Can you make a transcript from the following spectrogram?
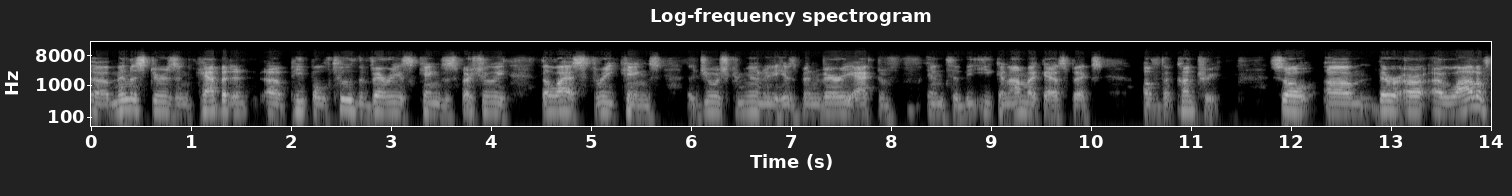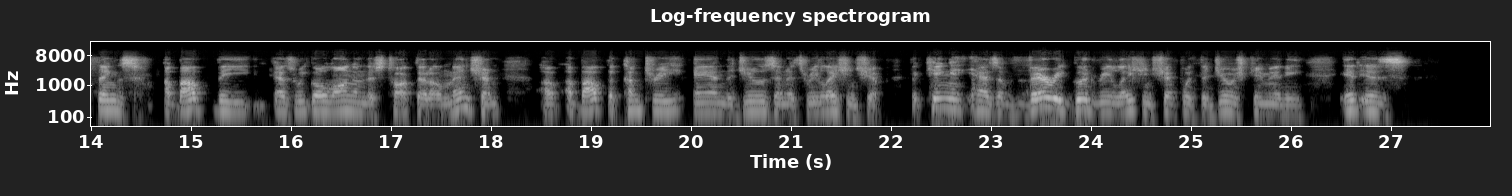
uh, ministers and cabinet uh, people to the various kings, especially the last three kings. The Jewish community has been very active into the economic aspects of the country. So um, there are a lot of things about the, as we go along in this talk that I'll mention, uh, about the country and the Jews and its relationship. The king has a very good relationship with the Jewish community. It is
